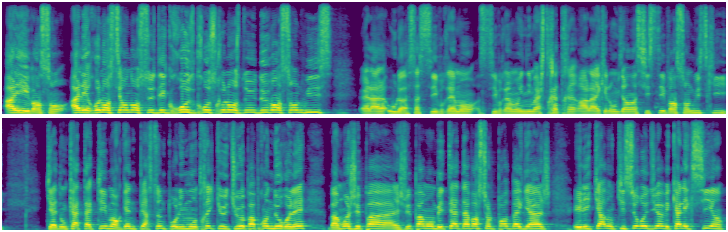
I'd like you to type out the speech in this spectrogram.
Allez Vincent, allez relancer en danseuse des grosses grosses relances de, Vincent Louis. Oula, ça c'est vraiment, c'est vraiment une image très très rare à laquelle on vient d'insister. Vincent Louis qui, qui a donc attaqué Morgan Personne pour lui montrer que tu veux pas prendre de relais. Bah moi je vais pas je vais pas m'embêter à t'avoir sur le porte-bagages. Et l'écart donc qui se réduit avec Alexis. Hein.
